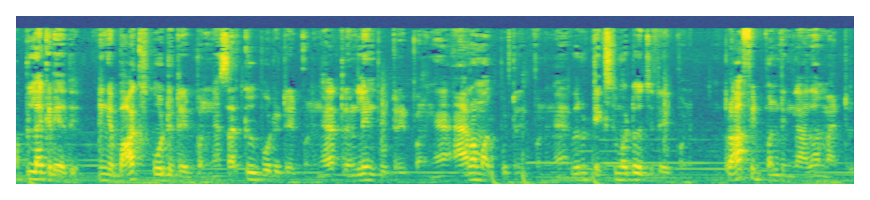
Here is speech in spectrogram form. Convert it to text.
அப்படிலாம் கிடையாது. நீங்கள் பாக்ஸ் போட்டு ட்ரேட் பண்ணுங்கள் சர்க்கிள் போட்டு ட்ரேட் பண்ணுங்க ட்ரெண்ட் லைன் போட்டு ட்ரேட் பண்ணுங்கள் ஆரோ மார்க் போட்டு ட்ரேட் பண்ணுங்கள் வெறும் டெக்ஸ்ட் மட்டும் வச்சு ட்ரேட் பண்ணுங்கள் ப்ராஃபிட் பண்ணுறீங்களா அதான் மேட்ரு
